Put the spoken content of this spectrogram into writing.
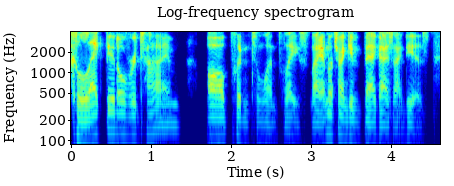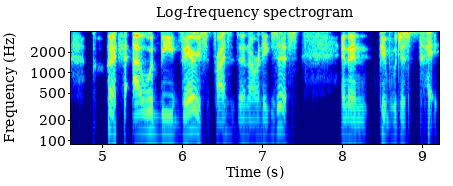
collected over time all put into one place. Like i'm not trying to give bad guys ideas but i would be very surprised it didn't already exist and then people just pay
